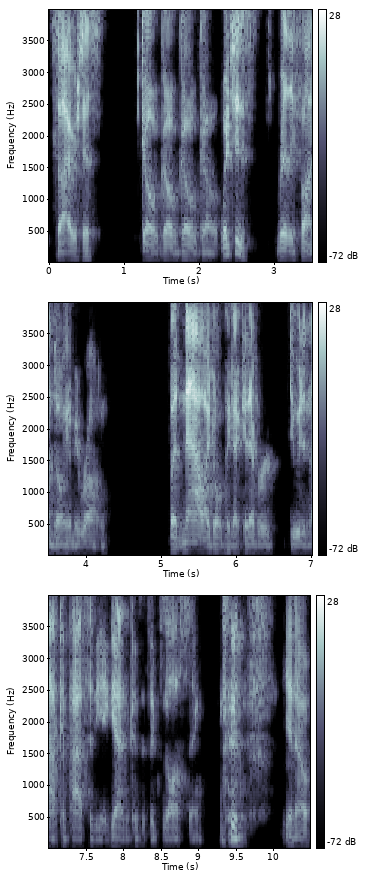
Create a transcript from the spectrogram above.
So I was just go go go go, which is really fun. Don't get me wrong, but now I don't think I could ever do it in that capacity again because it's exhausting. you know?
